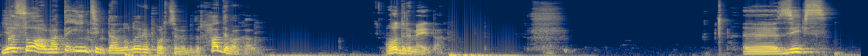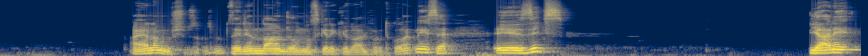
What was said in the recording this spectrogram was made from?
Yasuo almak da inting'den dolayı report sebebidir. Hadi bakalım. Hodri meydan. Ee, Ziggs ayarlamamışım sanırım. Zeri'nin daha önce olması gerekiyordu alfabetik olarak. Neyse. Ee, Ziggs yani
